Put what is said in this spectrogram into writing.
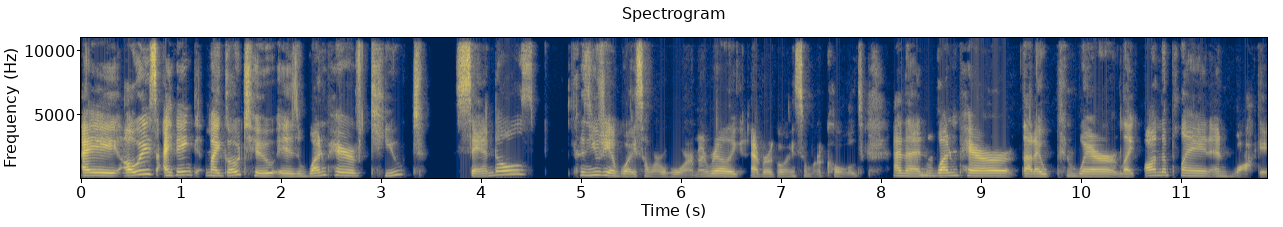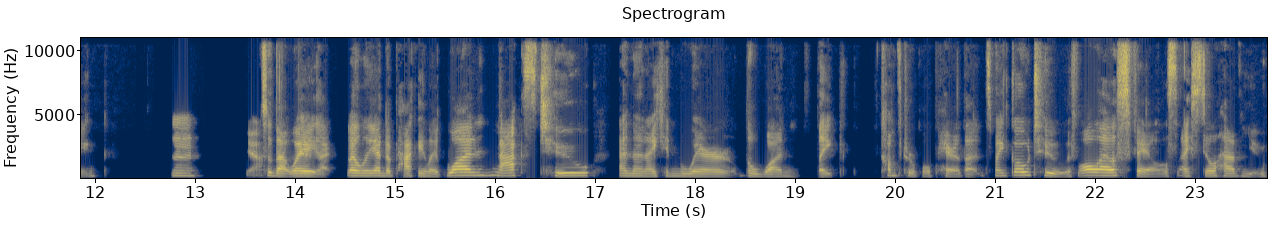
I always, I think my go to is one pair of cute sandals because usually I'm going somewhere warm. I'm rarely ever going somewhere cold. And then mm-hmm. one pair that I can wear like on the plane and walking. Mm. Yeah. So that way I only end up packing like one, max two, and then I can wear the one like comfortable pair that's my go to. If all else fails, I still have you.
